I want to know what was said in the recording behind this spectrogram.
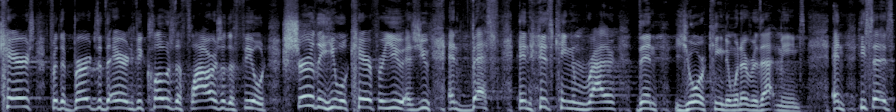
cares for the birds of of the air and if he clothes the flowers of the field, surely he will care for you as you invest in his kingdom rather than your kingdom, whatever that means. And he says,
